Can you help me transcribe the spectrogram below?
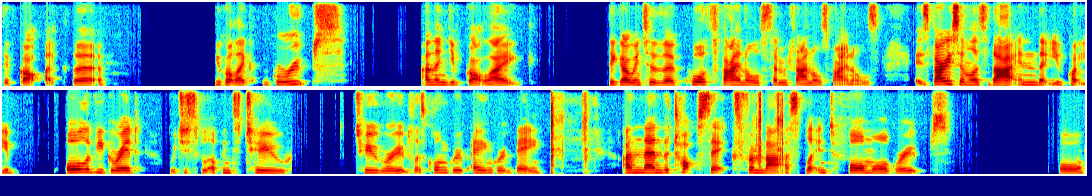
they've got like the, you've got like groups, and then you've got like, they go into the quarterfinals, semi-finals, finals. It's very similar to that in that you've got your all of your grid, which is split up into two two groups. Let's call them Group A and Group B. and then the top six from that are split into four more groups. Four.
